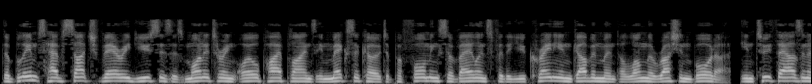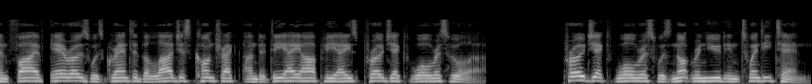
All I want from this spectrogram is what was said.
The blimps have such varied uses as monitoring oil pipelines in Mexico to performing surveillance for the Ukrainian government along the Russian border. In 2005, Aeros was granted the largest contract under DARPA's Project Walrus Hula. Project Walrus was not renewed in 2010.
